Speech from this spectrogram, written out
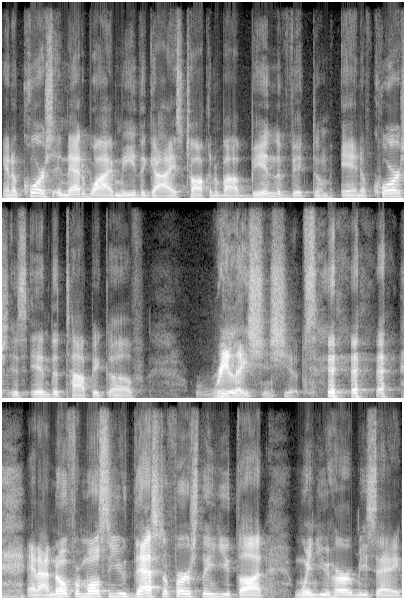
And of course, in that why me, the guy is talking about being the victim. And of course, it's in the topic of relationships. and I know for most of you, that's the first thing you thought when you heard me say,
